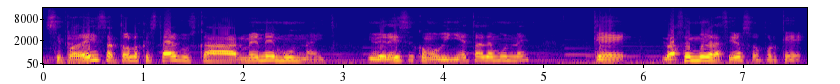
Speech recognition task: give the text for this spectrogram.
Si podéis, a todos los que estáis, buscar meme Moon Knight. Y veréis como viñetas de Moon Knight que lo hacen muy gracioso. Porque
